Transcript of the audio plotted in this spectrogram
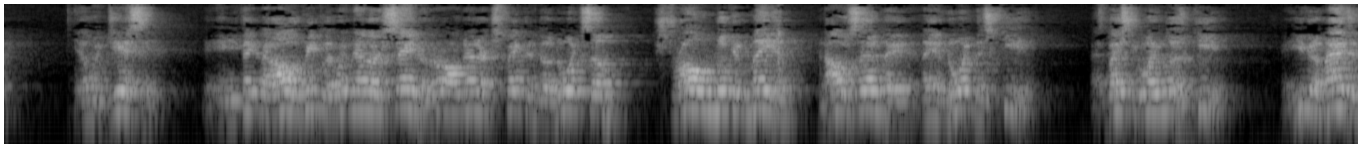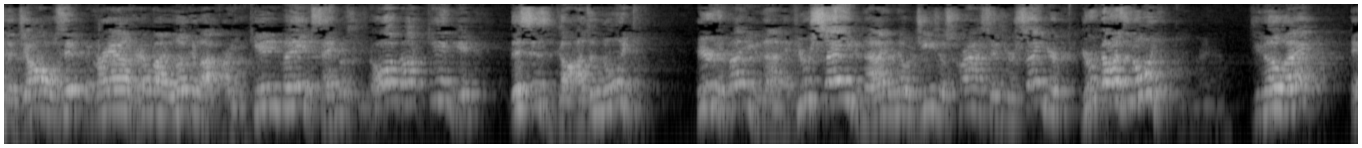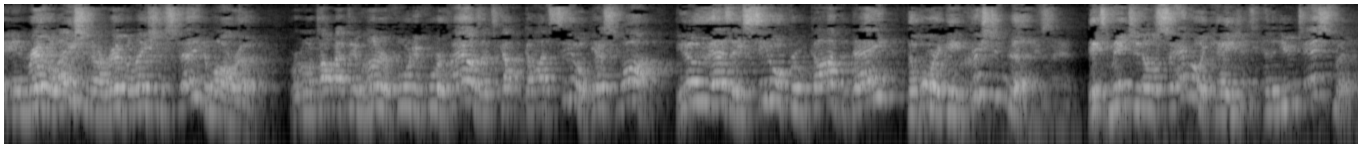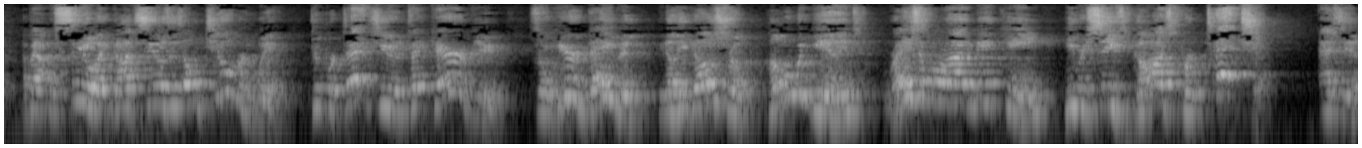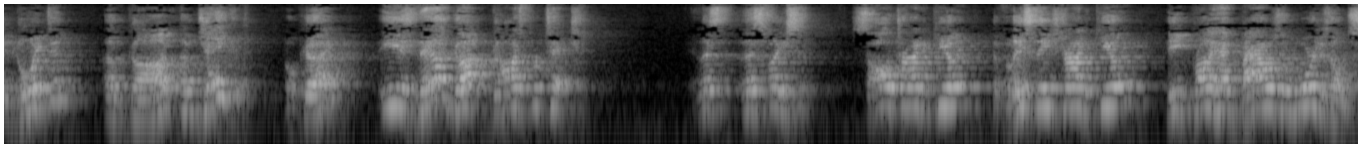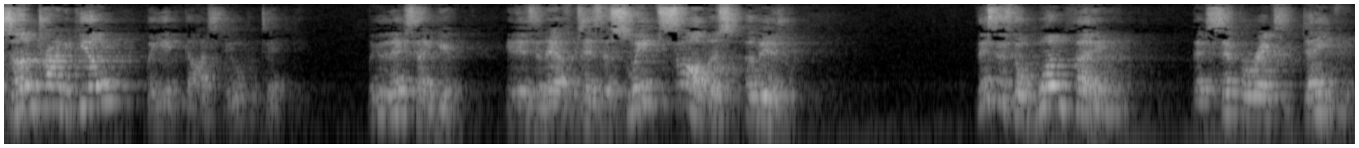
you know, with Jesse, and you think about all the people that went down there saying, they're all down there expecting to anoint some strong-looking man, and all of a sudden they, they anoint this kid. That's basically what he was, a kid. And you can imagine the jaws hitting the ground, everybody looking like, are you kidding me? And Samuel says, no, I'm not kidding you. This is God's anointing. Here's the thing tonight. If you're saved tonight and know Jesus Christ as your Savior, you're God's anointed. Do you know that? In Revelation, our Revelation study tomorrow, we're going to talk about them 144,000 that's got God's seal. Guess what? You know who has a seal from God today? The born-again Christian does. Amen. It's mentioned on several occasions in the New Testament about the seal that God seals his own children with to protect you and take care of you. So here David, you know, he goes from humble beginnings, raised up on high to be a king. He receives God's protection as the anointed of God of Jacob. Okay? He has now got God's protection. And let's, let's face it. Saul tried to kill him. The Philistines tried to kill him. He probably had battles and wars. His own son tried to kill him. But yet God still protected him. Look at the next thing here. It is announced. It says, the sweet psalmist of Israel. This is the one thing that separates David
